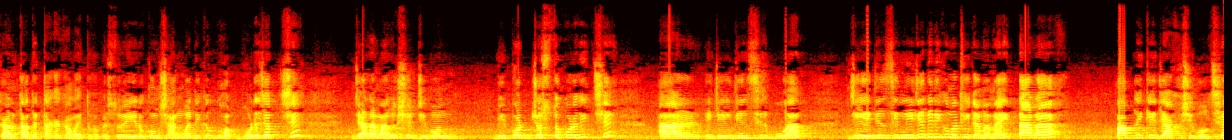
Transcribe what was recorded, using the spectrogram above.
কারণ তাদের টাকা কামাইতে হবে। সো এরকম সাংবাদিকও ভরে যাচ্ছে, যারা মানুষের জীবন বিপর্যস্ত করে দিচ্ছে, আর এই যে এজেন্সির বুয়া যে এজেন্সির নিজেদেরই কোনো ঠিকানা নাই, তারা পাবলিকলি যা খুশি বলছে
